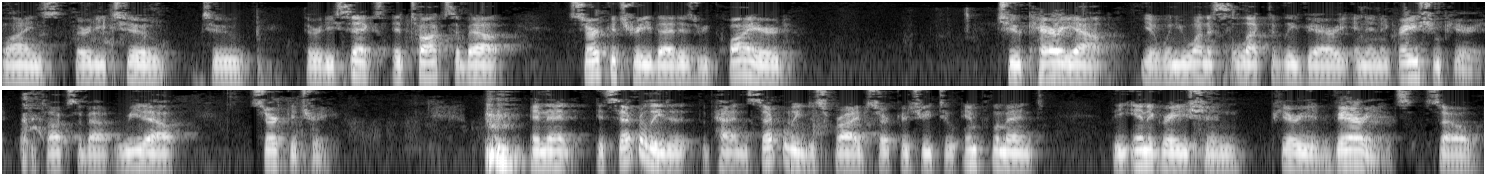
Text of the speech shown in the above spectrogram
lines 32 to 36, it talks about circuitry that is required to carry out, when you want to selectively vary an integration period. It talks about readout circuitry. And then it separately, the patent separately describes circuitry to implement the integration period variance. So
